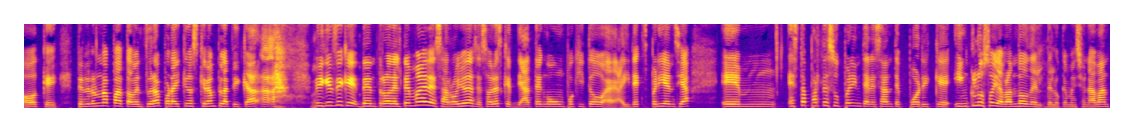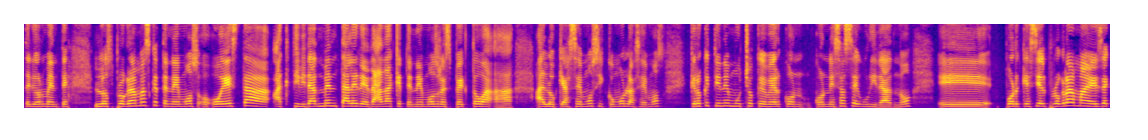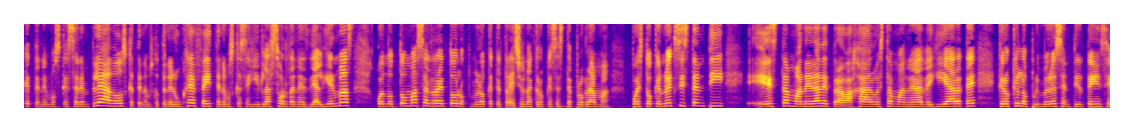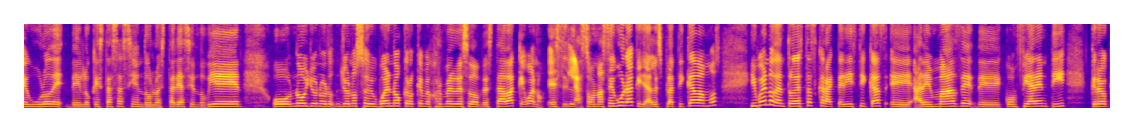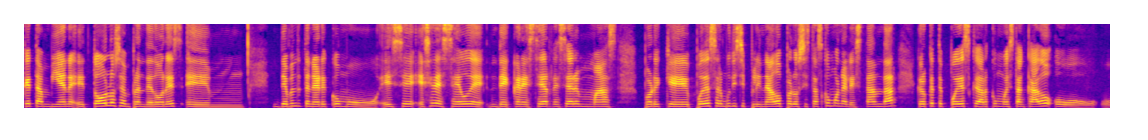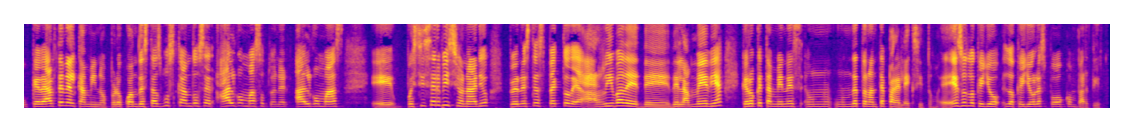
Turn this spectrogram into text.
Ok, tener una patoaventura por ahí que nos quieran platicar. Ah, fíjense que dentro del tema de desarrollo de asesores, que ya tengo un poquito eh, ahí de experiencia, em, esta parte es súper interesante porque incluso, y hablando de, lo que mencionaba anteriormente, los programas que tenemos o, esta actividad mental heredada que tenemos respecto a, lo que hacemos y cómo lo hacemos, creo que tiene mucho que ver con, con esa seguridad, ¿no? Eh, porque si el programa es de que tenemos que ser empleados, que tenemos que tener un jefe y tenemos que seguir las órdenes de alguien más. Cuando tomas el reto, lo primero que te traiciona creo que es este programa, puesto que no existe en ti esta manera de trabajar o esta manera de guiarte, creo que lo primero es sentirte inseguro de, lo que estás haciendo, lo estaré haciendo bien, o no, yo no, yo no soy bueno, creo que mejor me regreso donde estaba, que bueno, es la zona segura que ya les platicábamos. Y bueno, dentro de estas características, eh, además de, confiar en ti, creo que también eh, todos los emprendedores Em, deben de tener como ese, ese deseo de, de, crecer, de ser más, porque puedes ser muy disciplinado, pero si estás como en el estándar, creo que te puedes quedar como estancado o, quedarte en el camino, pero cuando estás buscando ser algo más, obtener algo más, eh, pues sí ser visionario, pero en este aspecto de arriba de, de, la media, creo que también es un, un detonante para el éxito. Eso es lo que yo, lo que yo les puedo compartir.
